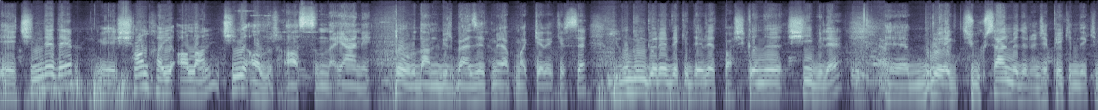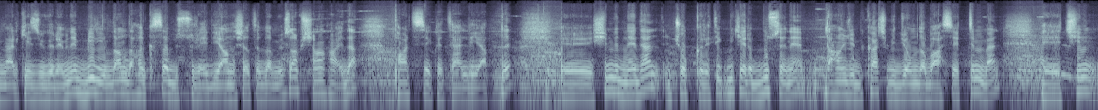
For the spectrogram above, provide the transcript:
E, Çin'de de e, Şanghay'ı alan Çin'i alır aslında. Yani doğrudan bir benzetme yapmak gerekirse. Bugün görevdeki devlet başkanı Xi bile e, buraya yükselmeden önce Pekin'deki merkezi görevine bir yıldan daha kısa bir süreydi yanlış hatırlamıyorsam Şanghay'da parti sekreterliği yaptı. E, şimdi neden çok kritik? Bir kere bu sene daha önce birkaç videomda bahsettim ben. E, Çin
